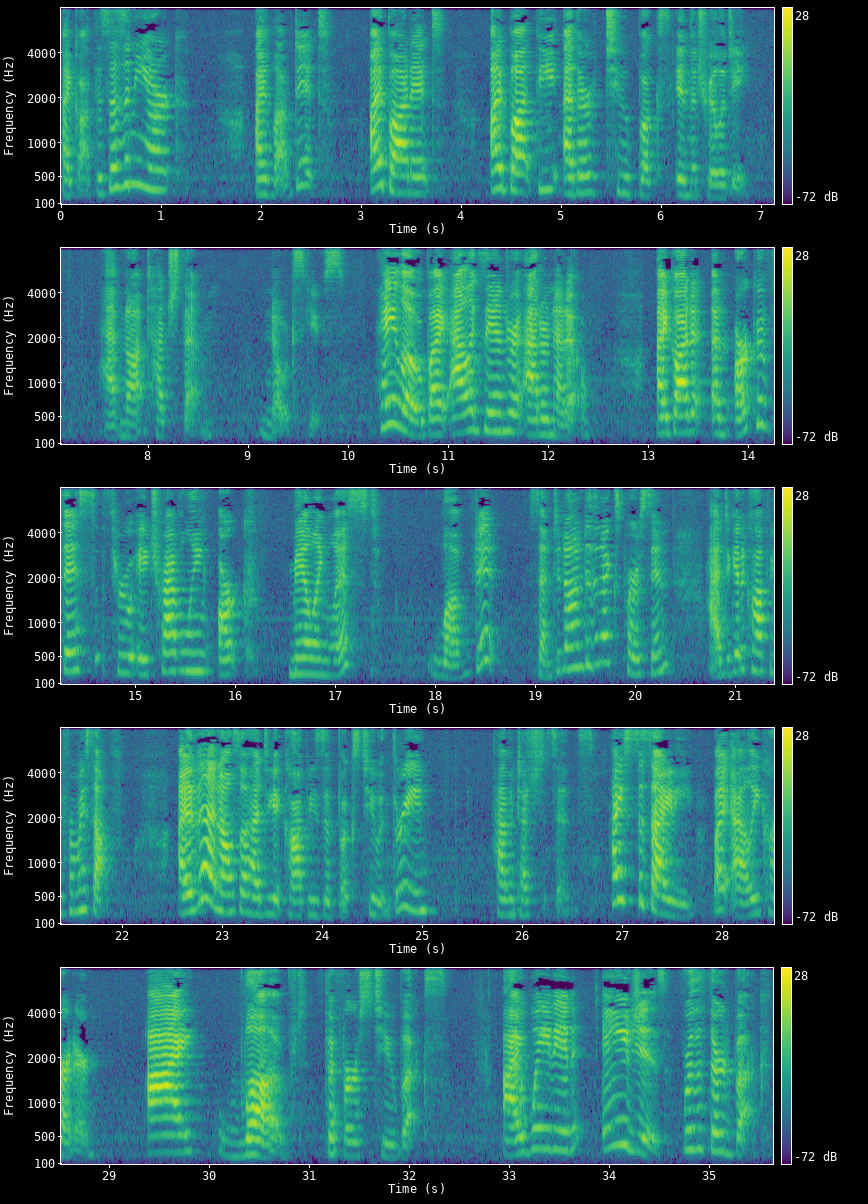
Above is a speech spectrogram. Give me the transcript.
I got this as an e-arc. I loved it. I bought it. I bought the other two books in the trilogy. Have not touched them. No excuse. Halo by Alexandra Adornetto. I got an arc of this through a traveling arc mailing list. loved it, sent it on to the next person, had to get a copy for myself. I then also had to get copies of books two and three, haven't touched it since. Heist Society by Ally Carter. I loved the first two books. I waited ages for the third book.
